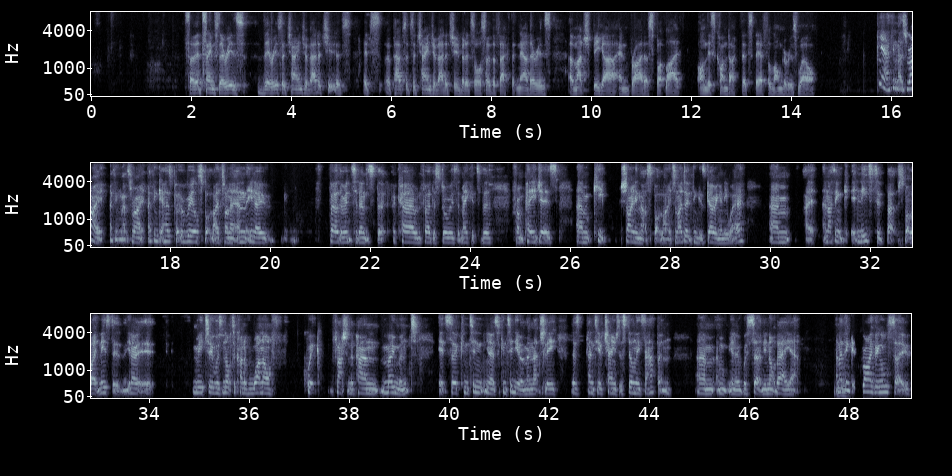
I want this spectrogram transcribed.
so it seems there is there is a change of attitude. It's it's uh, perhaps it's a change of attitude, but it's also the fact that now there is a much bigger and brighter spotlight on this conduct that's there for longer as well. Yeah, I think that's right. I think that's right. I think it has put a real spotlight on it, and you know, further incidents that occur and further stories that make it to the front pages um, keep shining that spotlight, and I don't think it's going anywhere. Um, I, and I think it needs to. That spotlight needs to. You know, it, Me Too was not a kind of one-off, quick flash in the pan moment it's a continu- you know it's a continuum and actually there's plenty of change that still needs to happen um, and you know we're certainly not there yet and mm. i think it's driving also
